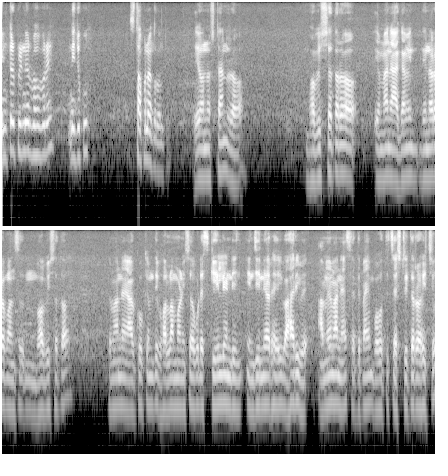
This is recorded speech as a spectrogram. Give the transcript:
ଏଣ୍ଟରପ୍ରିନିୟର ଭାବରେ ନିଜକୁ ସ୍ଥାପନା କରନ୍ତୁ ଏ ଅନୁଷ୍ଠାନର ଭବିଷ୍ୟତର ଏମାନେ ଆଗାମୀ ଦିନର ଭବିଷ୍ୟତ ସେମାନେ ଆଗକୁ କେମିତି ଭଲ ମଣିଷ ଗୋଟେ ସ୍କିଲ୍ ଇଞ୍ଜିନିୟର ହେଇ ବାହାରିବେ ଆମେମାନେ ସେଥିପାଇଁ ବହୁତ ଚେଷ୍ଟିତ ରହିଛୁ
